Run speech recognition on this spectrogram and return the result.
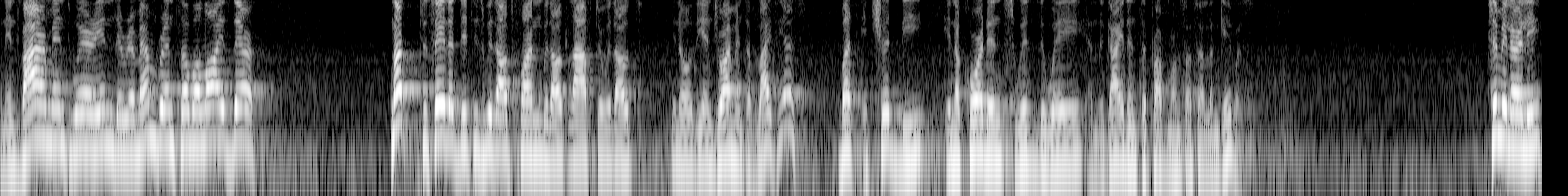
An environment wherein the remembrance of Allah is there. Not to say that it is without fun, without laughter, without you know, the enjoyment of life, yes. But it should be in accordance with the way and the guidance that Prophet Muhammad gave us. Similarly,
